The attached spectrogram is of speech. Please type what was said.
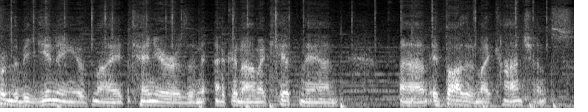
From the beginning of my tenure as an economic hitman, um, it bothered my conscience.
